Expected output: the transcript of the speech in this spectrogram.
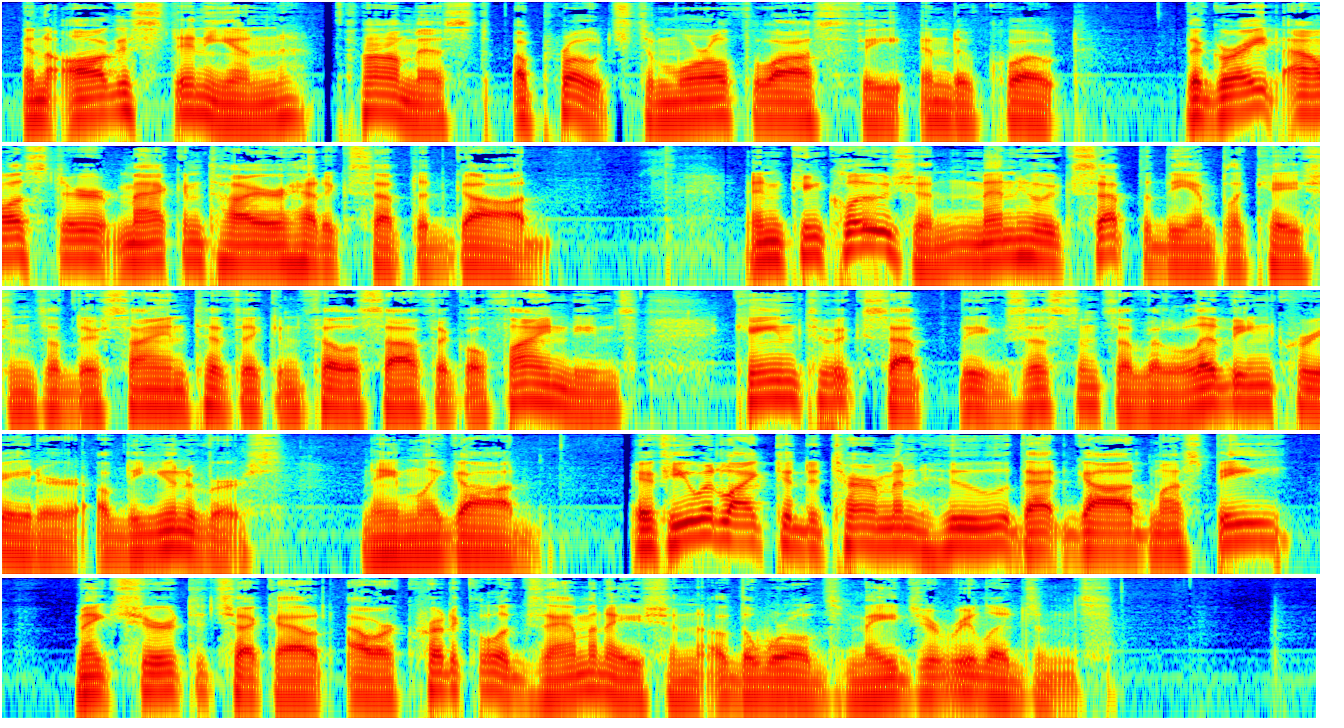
an Augustinian Thomist approach to moral philosophy. End of quote. The great Alasdair MacIntyre had accepted God. In conclusion, men who accepted the implications of their scientific and philosophical findings came to accept the existence of a living creator of the universe, namely God. If you would like to determine who that God must be, Make sure to check out our critical examination of the world's major religions.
